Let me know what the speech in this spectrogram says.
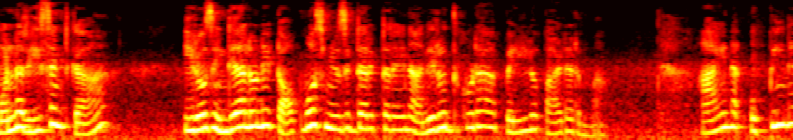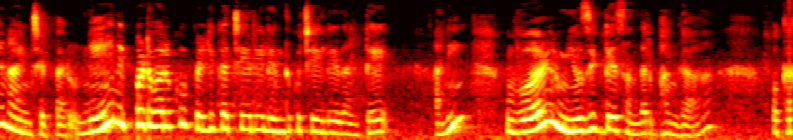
మొన్న రీసెంట్గా ఈరోజు ఇండియాలోనే టాప్ మోస్ట్ మ్యూజిక్ డైరెక్టర్ అయిన అనిరుద్ధ్ కూడా పెళ్ళిలో పాడారమ్మా. ఆయన ఒపీనియన్ ఆయన చెప్పారు నేను ఇప్పటి వరకు పెళ్ళి కచేరీలు ఎందుకు చేయలేదంటే అని వరల్డ్ మ్యూజిక్ డే సందర్భంగా ఒక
